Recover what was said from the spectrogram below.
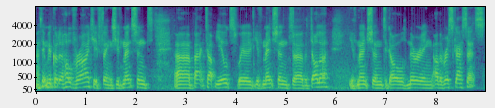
I think we've got a whole variety of things. You've mentioned uh, backed up yields, where you've mentioned uh, the dollar, you've mentioned gold mirroring other risk assets,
